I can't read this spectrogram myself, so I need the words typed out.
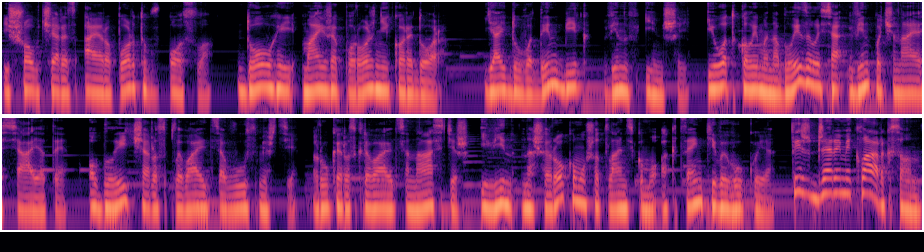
йшов через аеропорт в Осло. Довгий, майже порожній коридор. Я йду в один бік, він в інший. І от коли ми наблизилися, він починає сяяти. Обличчя розпливається в усмішці, руки розкриваються настіж, і він на широкому шотландському акценті вигукує: Ти ж Джеремі Кларксон!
